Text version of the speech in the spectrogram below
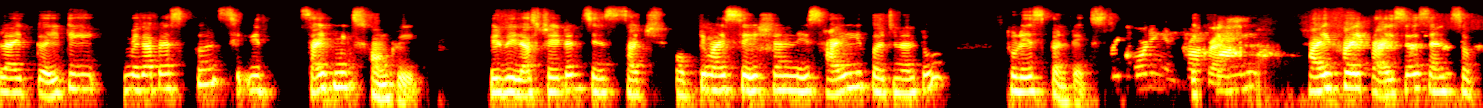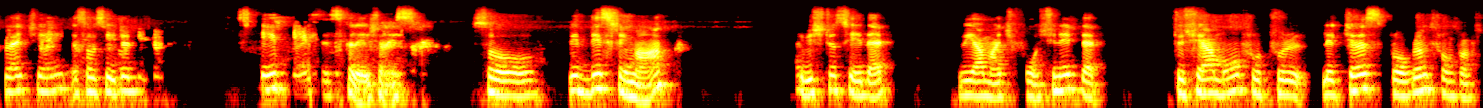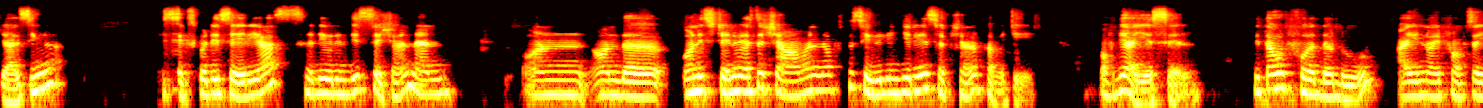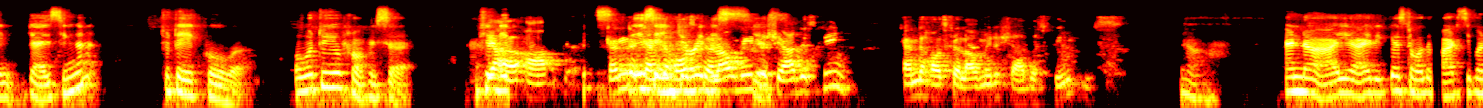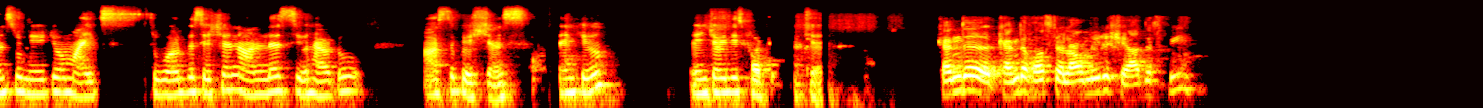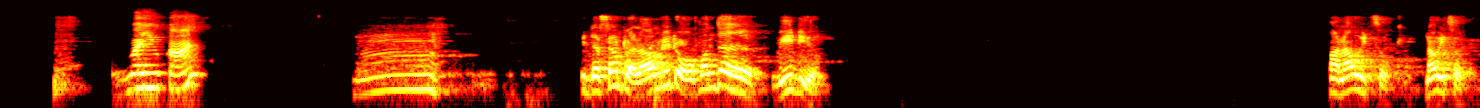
like 80 megapascals with site mix concrete will be illustrated since such optimization is highly pertinent to today's context. Recording in progress. High fuel prices and supply chain associated with steep price escalations. So with this remark, I wish to say that we are much fortunate that to share more fruitful lectures, programs from Professor Jayasinghe, his expertise areas during this session and on, on, the, on his tenure as the chairman of the Civil Engineering Sectional Committee of the IESL. Without further ado, I invite Professor Jayasinghe to take over. Over to you, Professor. Actually, yeah, uh, can the, can the host allow me yes. to share the screen? Can the host allow me to share the screen, please? Yeah. And uh, I, I request all the participants to mute your mics throughout the session unless you have to ask the questions. Thank you. Enjoy this photo lecture. Can the, can the host allow me to share the screen? Why you can't? Mm, it does not allow me to open the video. Oh, now it's okay. Now it's okay.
